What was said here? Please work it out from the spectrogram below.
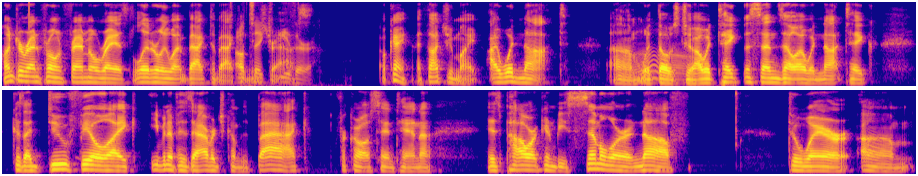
Hunter Renfroe and Franmil Reyes literally went back to back. I'll take either. Okay, I thought you might. I would not um, oh. with those two. I would take the Senzel. I would not take because I do feel like even if his average comes back, for Carlos Santana. His power can be similar enough to where um,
